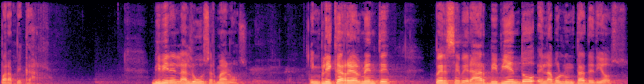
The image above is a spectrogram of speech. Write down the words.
para pecar. Vivir en la luz, hermanos, implica realmente perseverar viviendo en la voluntad de Dios.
